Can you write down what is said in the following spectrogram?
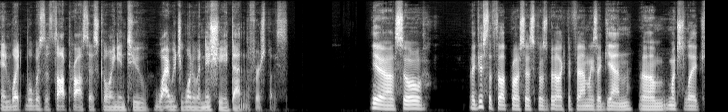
and what what was the thought process going into why would you want to initiate that in the first place? Yeah. So I guess the thought process goes back to families again. Um, much like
